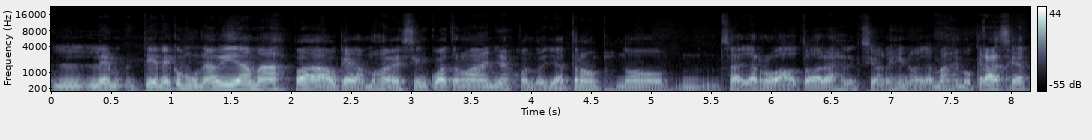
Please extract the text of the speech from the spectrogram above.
le, tiene como una vida más para, ok, vamos a ver si en cuatro años, cuando ya Trump no mm, se haya robado todas las elecciones y no haya más democracia,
